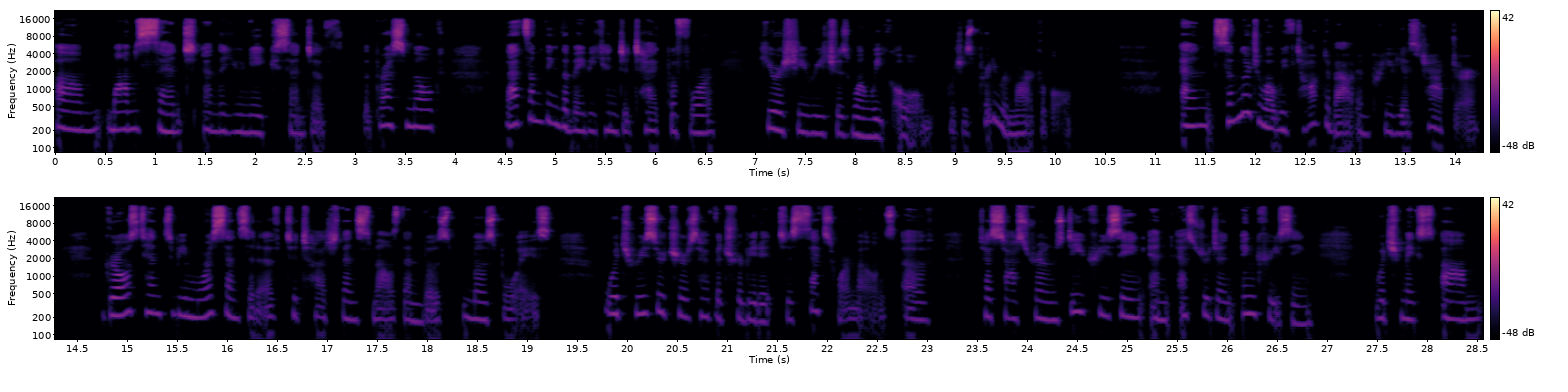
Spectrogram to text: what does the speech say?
um, mom's scent and the unique scent of the breast milk, that's something the baby can detect before he or she reaches one week old, which is pretty remarkable. And similar to what we've talked about in previous chapter, girls tend to be more sensitive to touch than smells than most, most boys, which researchers have attributed to sex hormones of testosterone decreasing and estrogen increasing, which makes um,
